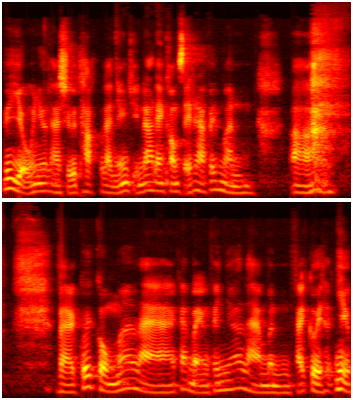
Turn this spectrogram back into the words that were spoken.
Ví dụ như là sự thật là những chuyện đó đang không xảy ra với mình. À, và cuối cùng là các bạn phải nhớ là mình phải cười thật nhiều.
